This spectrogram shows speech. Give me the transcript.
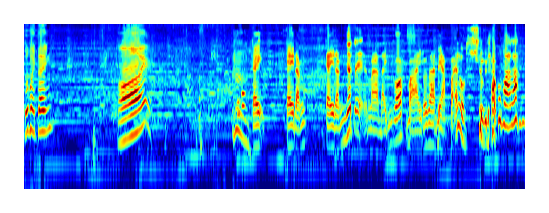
Cứ bình tĩnh. Rồi cay cay đắng cay đắng nhất ấy là đánh gót bài nó ra đẹp vãi rồi đừng đéo có ma lăng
